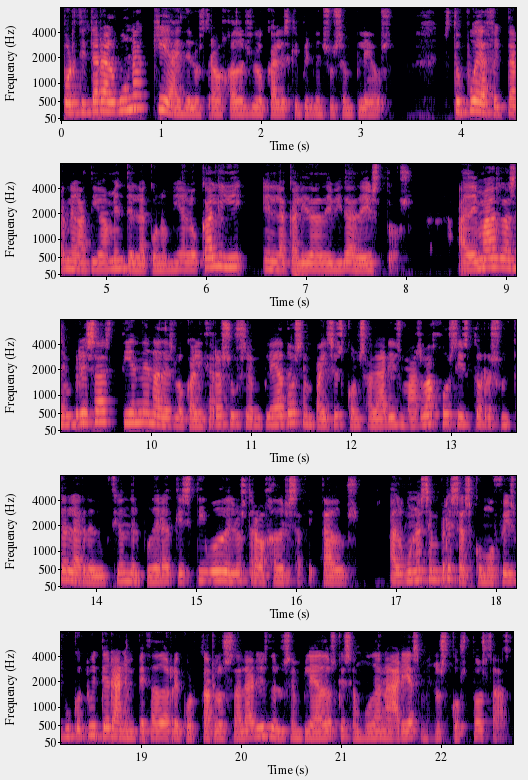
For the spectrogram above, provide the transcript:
Por citar alguna, ¿qué hay de los trabajadores locales que pierden sus empleos? Esto puede afectar negativamente en la economía local y en la calidad de vida de estos. Además, las empresas tienden a deslocalizar a sus empleados en países con salarios más bajos y esto resulta en la reducción del poder adquisitivo de los trabajadores afectados. Algunas empresas como Facebook o Twitter han empezado a recortar los salarios de los empleados que se mudan a áreas menos costosas.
